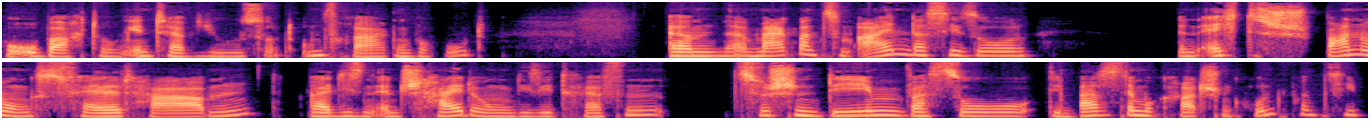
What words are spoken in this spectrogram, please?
Beobachtungen, Interviews und Umfragen beruht. Ähm, da merkt man zum einen, dass sie so ein echtes Spannungsfeld haben bei diesen Entscheidungen, die sie treffen zwischen dem, was so dem basisdemokratischen Grundprinzip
